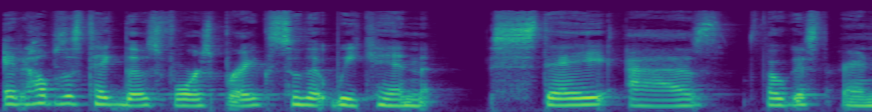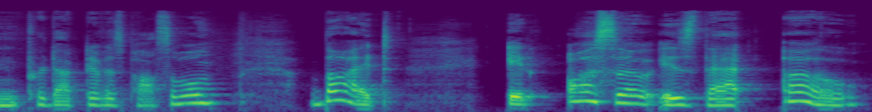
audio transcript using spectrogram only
it helps us take those forced breaks so that we can stay as focused and productive as possible. But it also is that, oh,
